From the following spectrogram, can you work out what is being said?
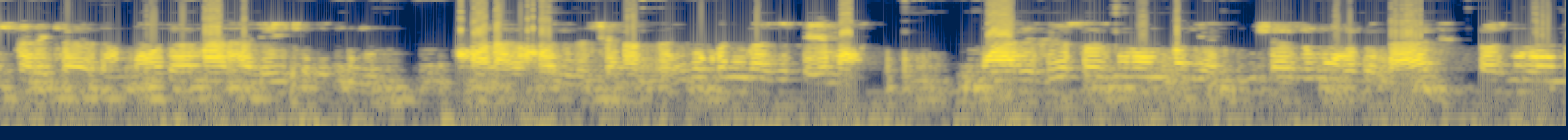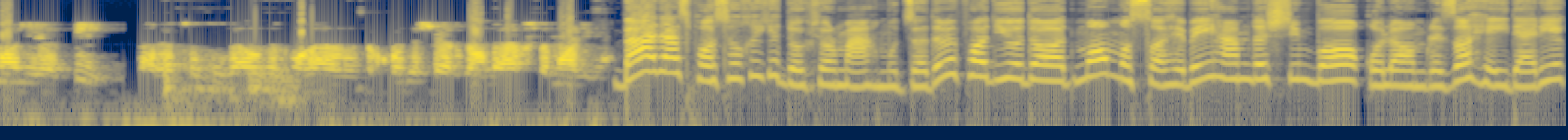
اشاره کردم. ما در مرحله ای که بتونیم خانه خالی رو شناسایی بکنیم وظیفه ما. معرفی سازمان مالیاتی میشه از اون موقع به بعد سازمان مالیاتی بعد از پاسخی که دکتر محمودزاده به پادیو داد ما مصاحبه ای هم داشتیم با غلامرضا حیدری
